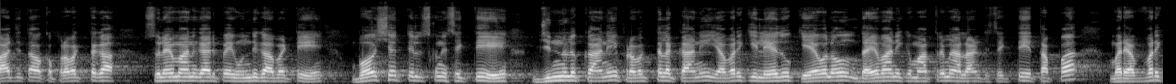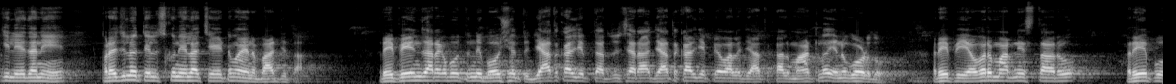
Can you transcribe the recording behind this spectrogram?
బాధ్యత ఒక ప్రవక్తగా సులేమాన్ గారిపై ఉంది కాబట్టి భవిష్యత్ తెలుసుకునే శక్తి జిన్నులకు కానీ ప్రవక్తలకు కానీ ఎవరికీ లేదు. కేవలం దైవానికి మాత్రమే అలాంటి శక్తి తప్ప మరెవ్వరికీ లేదని ప్రజలు తెలుసుకునేలా చేయటం ఆయన బాధ్యత. రేపేం జరగబోతుంది భవిష్యత్తు? జాతకాలు చెప్తారు చూసారా? జాతకాలు చెప్పే వాళ్ళ జాతకాల మాటలో వినకూడదు. రేపు ఎవరు మరణిస్తారు? రేపు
